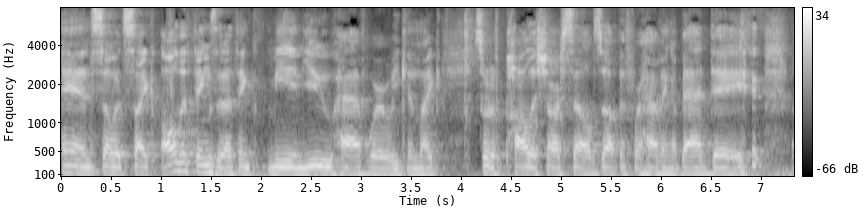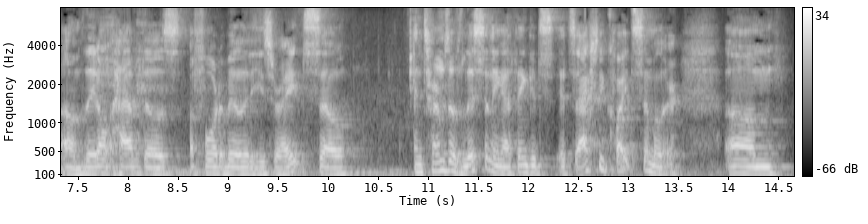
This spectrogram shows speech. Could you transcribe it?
And so it's like all the things that I think me and you have where we can like sort of polish ourselves up if we're having a bad day. um, they don't have those affordabilities, right? So in terms of listening, I think it's it's actually quite similar. Um,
